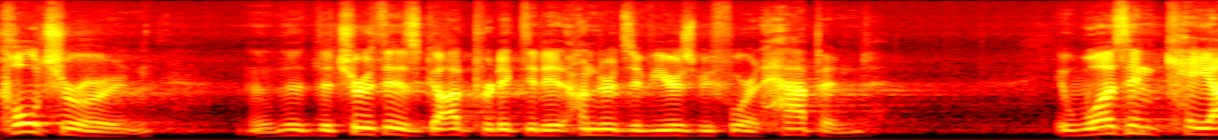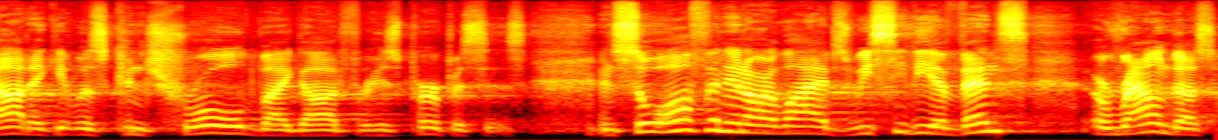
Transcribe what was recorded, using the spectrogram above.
culture. And the, the truth is, God predicted it hundreds of years before it happened. It wasn't chaotic, it was controlled by God for his purposes. And so often in our lives, we see the events around us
